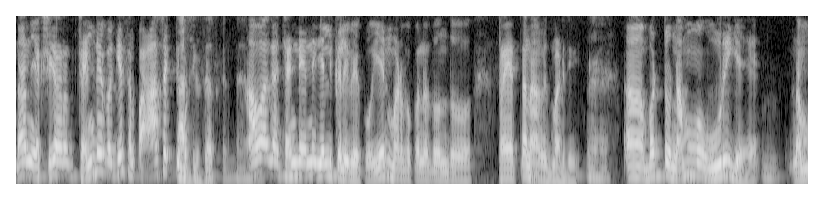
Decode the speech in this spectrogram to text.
ನಾನು ಯಕ್ಷಗಾನದ ಚಂಡೆ ಬಗ್ಗೆ ಸ್ವಲ್ಪ ಆಸಕ್ತಿ ಅವಾಗ ಚಂಡೆಯನ್ನು ಎಲ್ಲಿ ಕಲಿಬೇಕು ಏನ್ ಮಾಡ್ಬೇಕು ಅನ್ನೋದೊಂದು ಪ್ರಯತ್ನ ನಾವು ಇದು ಮಾಡಿದ್ವಿ. ಬಟ್ ನಮ್ಮ ಊರಿಗೆ ನಮ್ಮ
